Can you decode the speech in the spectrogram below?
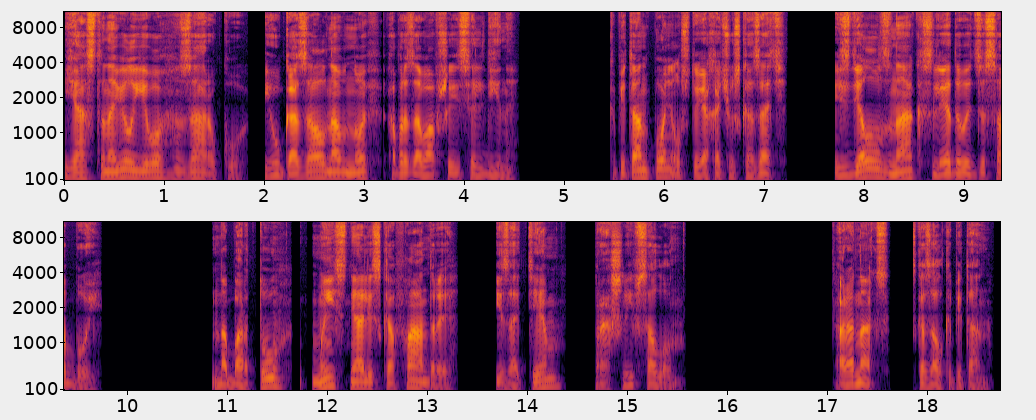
я остановил его за руку и указал на вновь образовавшиеся льдины. Капитан понял, что я хочу сказать, и сделал знак следовать за собой. На борту мы сняли скафандры и затем прошли в салон. «Аронакс», — сказал капитан, —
